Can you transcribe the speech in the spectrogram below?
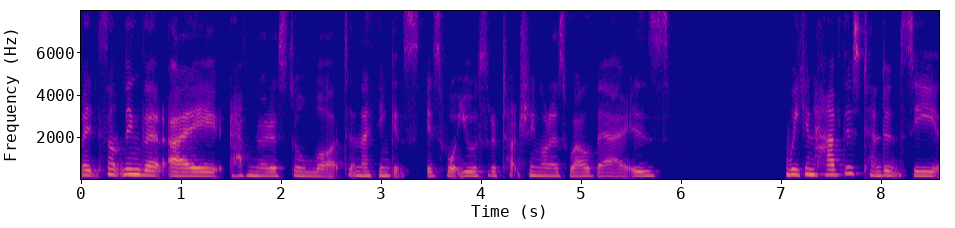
It's something that I have noticed a lot, and I think it's it's what you were sort of touching on as well. There is we can have this tendency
